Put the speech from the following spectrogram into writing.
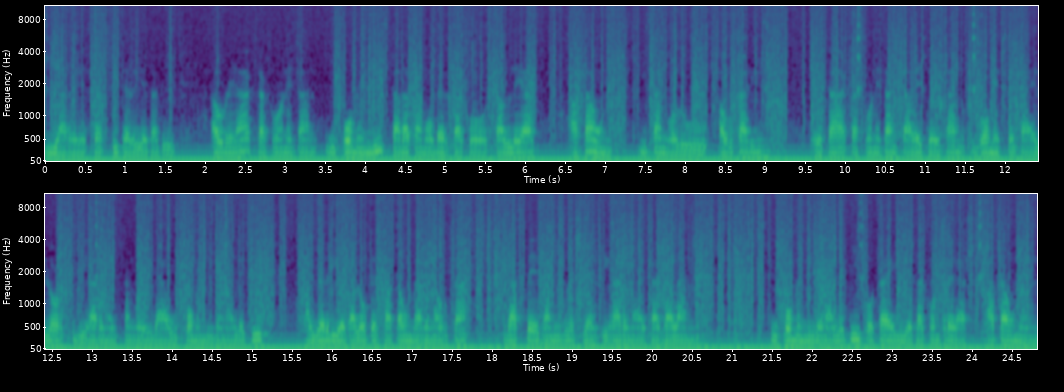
bihar ere zazpiterdietatik aurrera, kasu honetan upomendi, zaratamo bertako taldeak, ataun izango du aurkari, eta kasu honetan kadeteetan Gomez eta Elorz bigarrena izango dira upomendiren aldetik, Alberdi eta López ataundaren aurka, gazteetan iglesias bigarrena eta galan upomendiren aldetik, otaegi eta kontreras ataunen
